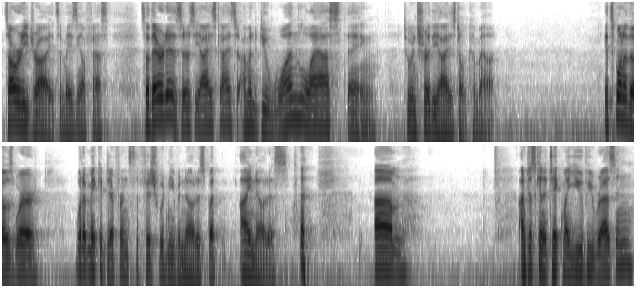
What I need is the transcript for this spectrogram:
It's already dry. It's amazing how fast. So there it is. There's the eyes, guys. I'm going to do one last thing to ensure the eyes don't come out. It's one of those where would it make a difference? The fish wouldn't even notice, but I notice. Um, I'm just going to take my UV resin.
